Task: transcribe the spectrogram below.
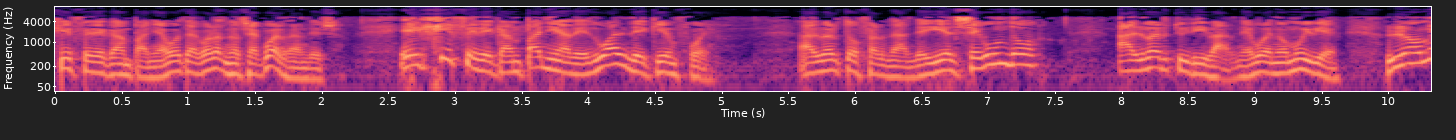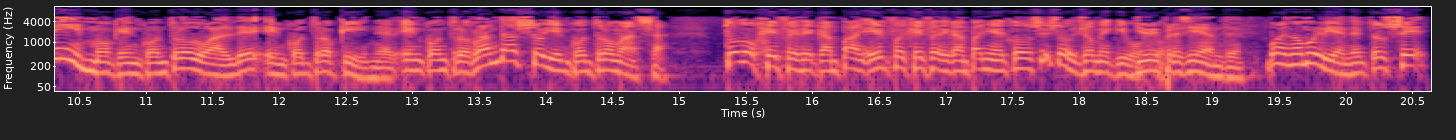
jefe de campaña. ¿Vos te acuerdas? No se acuerdan de eso. El jefe de campaña de Dualde, ¿quién fue? Alberto Fernández. Y el segundo, Alberto Iribarne. Bueno, muy bien. Lo mismo que encontró Dualde, encontró Kirchner, encontró Randazzo y encontró Massa. Todos jefes de campaña. ¿Él fue jefe de campaña de todos esos yo me equivoco? Y presidente. Bueno, muy bien. Entonces,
